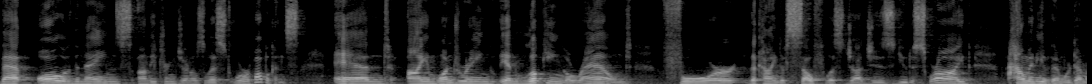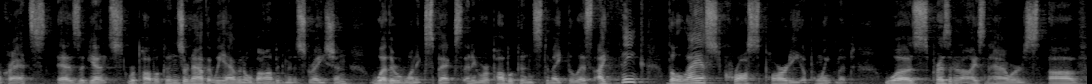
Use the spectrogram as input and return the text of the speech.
that all of the names on the Attorney General's list were Republicans. And I am wondering, in looking around for the kind of selfless judges you describe, how many of them were Democrats as against Republicans, or now that we have an Obama administration, whether one expects any Republicans to make the list. I think the last cross party appointment was President Eisenhower's of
